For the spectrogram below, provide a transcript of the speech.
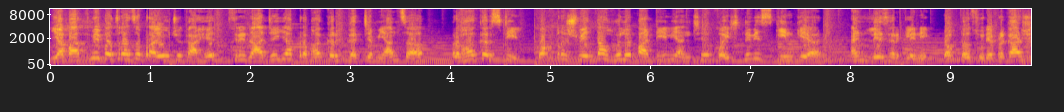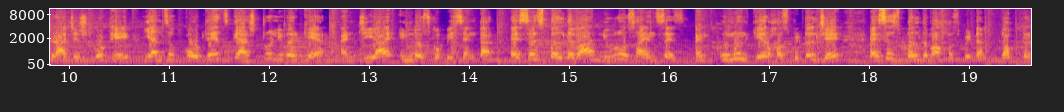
या बातमीपत्राचं प्रायोजक आहेत श्री राजय्या प्रभाकर गज्जम यांचं प्रभाकर स्टील डॉक्टर श्वेता हुले पाटील यांचे Vaishnavi skin care and laser clinic. Doctor Suryaprakash Rajesh Kothe यांचं Kothe's gastro liver care and G I endoscopy centre. S S Baldeva neuro sciences and woman care हॉस्पिटलचे S S Baldeva hospital. Doctor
